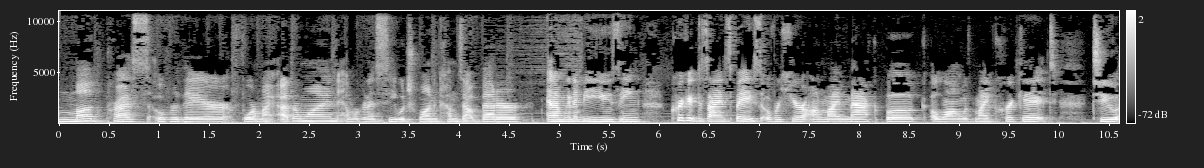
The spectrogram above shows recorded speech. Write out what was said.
mug press over there for my other one and we're gonna see which one comes out better. And I'm gonna be using Cricut Design Space over here on my MacBook along with my Cricut to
